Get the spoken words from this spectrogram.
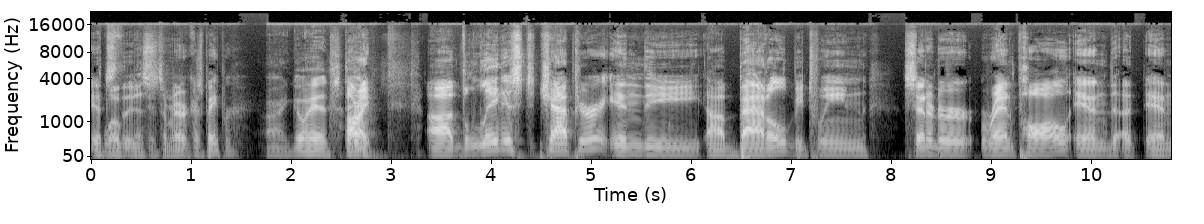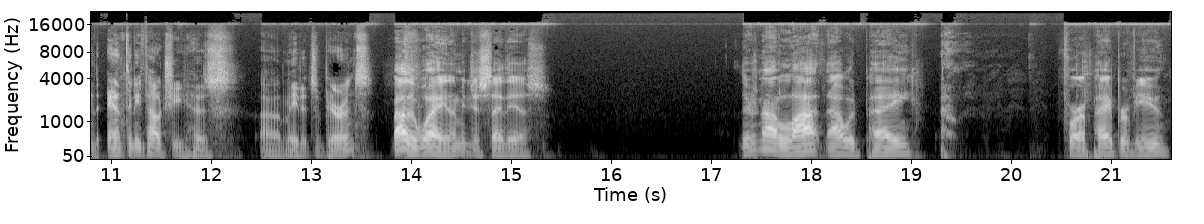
it's the it's America's paper. All right, go ahead. Steve. All right. Uh, the latest chapter in the uh, battle between Senator Rand Paul and uh, and Anthony Fauci has uh, made its appearance. By the way, let me just say this. There's not a lot I would pay for a pay per view,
